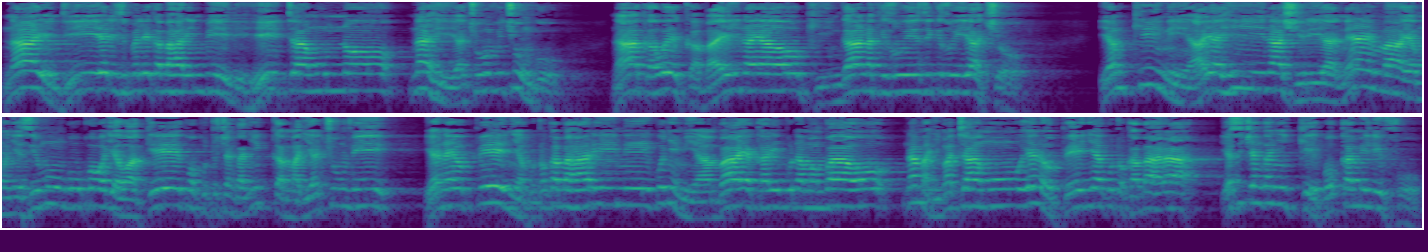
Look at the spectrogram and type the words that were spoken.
Naye ndiye alizipeleka bahari mbili, hii tamu mno na hii ya chumvi chungu. Na akaweka baina yao kinga na kizuizi kizuiacho. Yamkini aya hii inaashiria neema ya Mwenyezi Mungu kwa waja wake kwa kutochanganyika maji ya chumvi yanayopenya kutoka baharini kwenye miamba ya karibu na mambao na maji matamu yanayopenya kutoka bara yasichanganyike kwa ukamilifu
